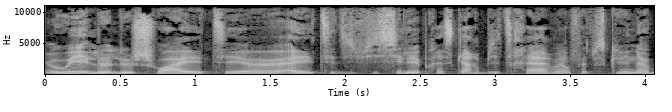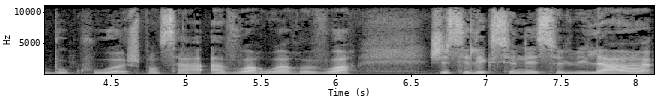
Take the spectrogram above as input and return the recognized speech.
oui, le, choix a été, euh, a été difficile et presque arbitraire, mais en fait, parce qu'il y en a beaucoup, euh, je pense, à, à, voir ou à revoir. J'ai sélectionné celui-là.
